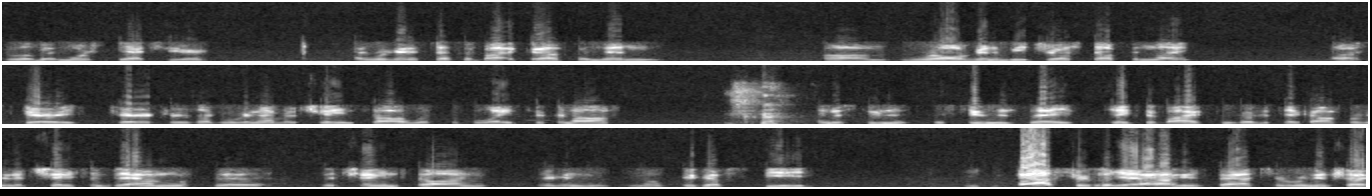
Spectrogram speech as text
a little bit more sketchier, and we're gonna set the bike up, and then um, we're all gonna be dressed up in like uh, scary characters. Like we're gonna have a chainsaw with the blade taken off. And as soon as, as soon as they take the bike and go to take off, we're going to chase them down with the, the chainsaw, and they're going to you know pick up speed Faster yeah, even faster. We're going to try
